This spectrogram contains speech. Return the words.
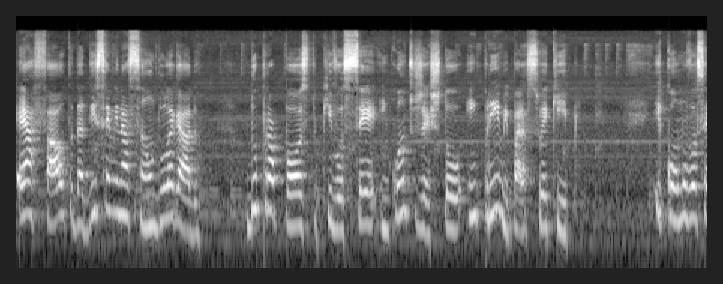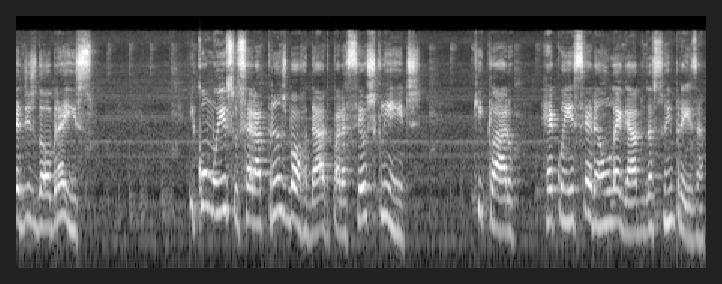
é a falta da disseminação do legado, do propósito que você, enquanto gestor, imprime para a sua equipe. E como você desdobra isso. E como isso será transbordado para seus clientes, que, claro, reconhecerão o legado da sua empresa.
